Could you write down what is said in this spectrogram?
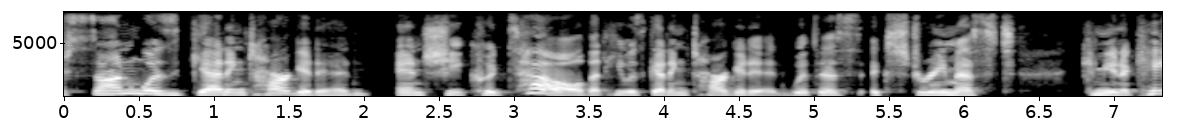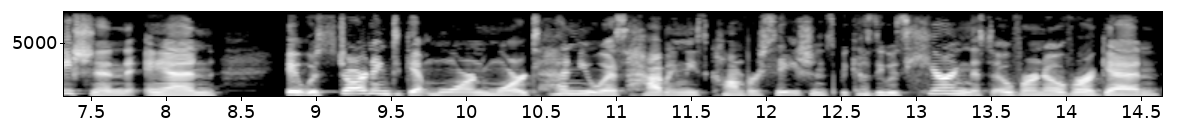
son was getting targeted, and she could tell that he was getting targeted with this extremist communication. And it was starting to get more and more tenuous having these conversations because he was hearing this over and over again.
